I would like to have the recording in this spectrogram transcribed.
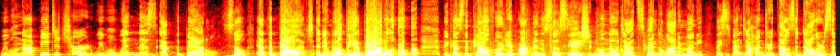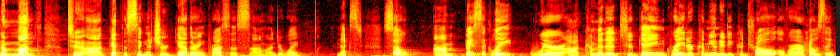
We will not be deterred. We will win this at the battle. So, at the ballot, and it will be a battle because the California Apartment Association will no doubt spend a lot of money. They spend $100,000 in a month to uh, get the signature gathering process um, underway. Next. So, um, basically, we're uh, committed to gain greater community control over our housing,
